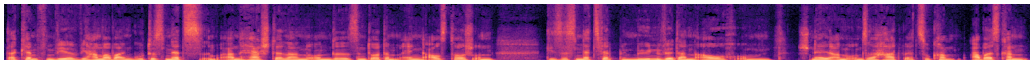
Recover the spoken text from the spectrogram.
da kämpfen wir. Wir haben aber ein gutes Netz an Herstellern und sind dort im engen Austausch und dieses Netzwerk bemühen wir dann auch, um schnell an unsere Hardware zu kommen. Aber es kann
